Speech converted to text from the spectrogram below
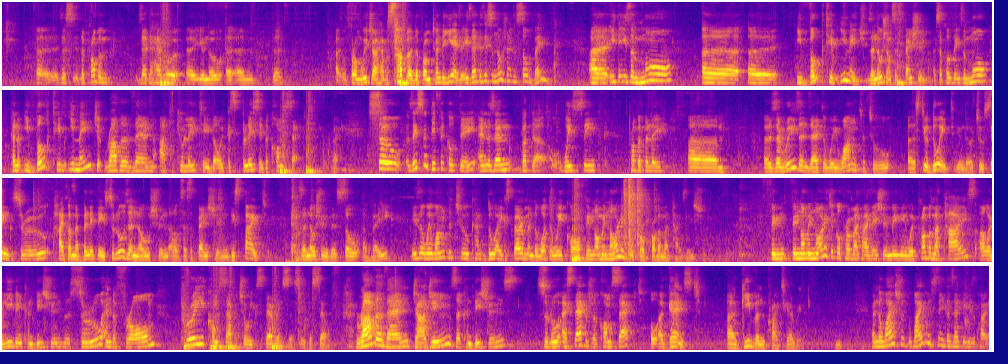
the, the problem that I have, you know, the uh, from which I have suffered from 20 years is that this notion is so vague. Uh, it is a more uh, uh, evocative image, the notion of suspension. I suppose it is a more kind of evocative image rather than articulated or explicit concept, right? So this is a difficulty, and then, but uh, we think probably um, uh, the reason that we want to uh, still do it, you know, to think through hypermobility through the notion of suspension, despite the notion is so vague, is that we wanted to kind of do an experiment, what we call phenomenological problematization. Phem- phenomenological problematization meaning we problematize our living conditions through and from pre-conceptual experiences itself, rather than judging the conditions through established concept or against a given criteria. And why should why we think that is quite?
